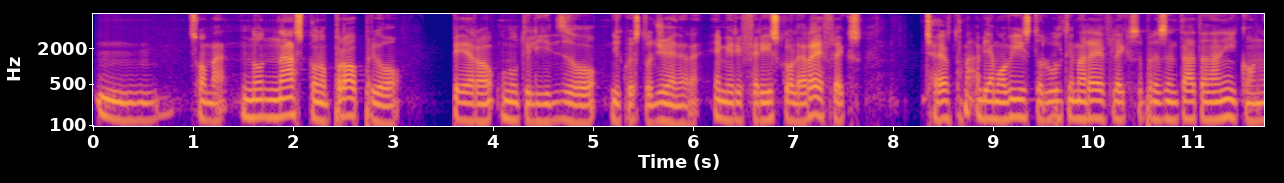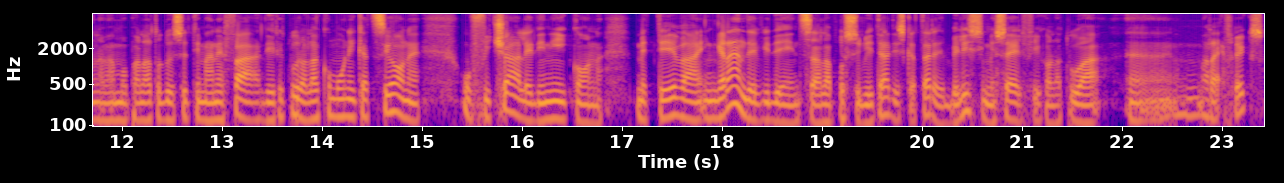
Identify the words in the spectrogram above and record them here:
mh, insomma non nascono proprio per un utilizzo di questo genere e mi riferisco alle reflex. Certo. Ma abbiamo visto l'ultima reflex presentata da Nikon, l'avevamo parlato due settimane fa, addirittura la comunicazione ufficiale di Nikon metteva in grande evidenza la possibilità di scattare bellissimi selfie con la tua eh, reflex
